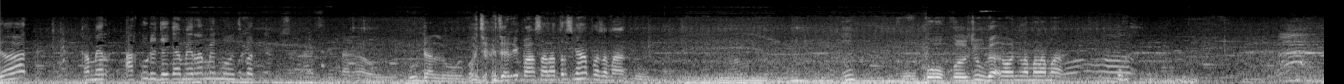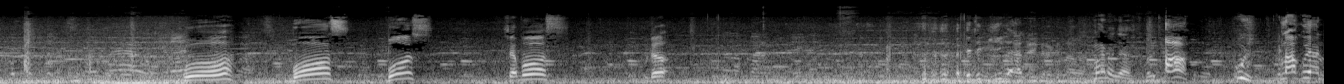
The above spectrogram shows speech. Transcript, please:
Dot, kamer, aku udah jadi kameramen mau cepet. Udah lu, jadi cari masalah terus ngapa sama aku? Hmm? Pukul juga kawan lama-lama. Uh. Wah, bos, bos, siap bos. Udah. Jadi gila ada yang ketawa. Mana nya? Ah, wih, kena aku Yan,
